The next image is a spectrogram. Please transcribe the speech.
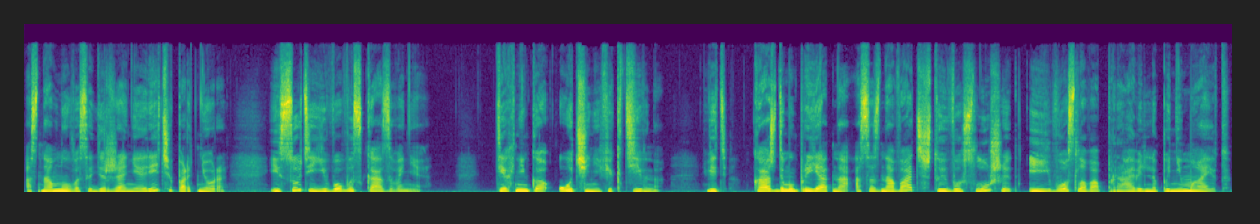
основного содержания речи партнера и сути его высказывания. Техника очень эффективна, ведь Каждому приятно осознавать, что его слушают и его слова правильно понимают.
